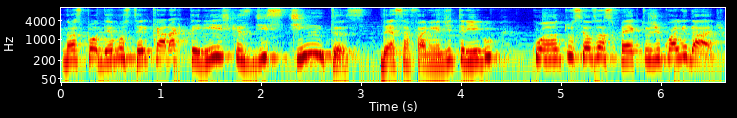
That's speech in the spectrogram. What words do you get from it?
nós podemos ter características distintas dessa farinha de trigo quanto seus aspectos de qualidade.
